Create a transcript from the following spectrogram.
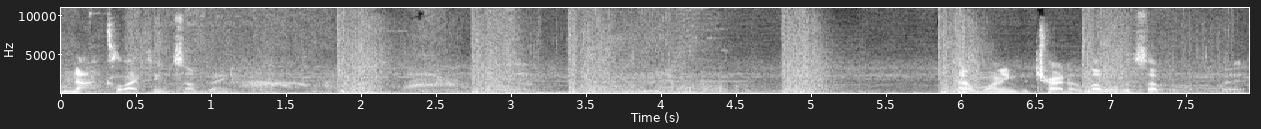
not collecting something. I'm kind of wanting to try to level this up a little bit.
